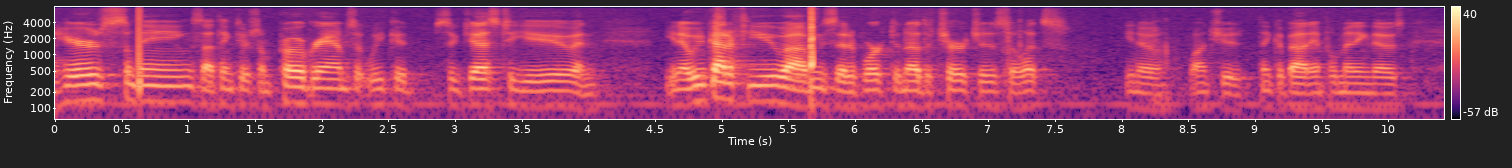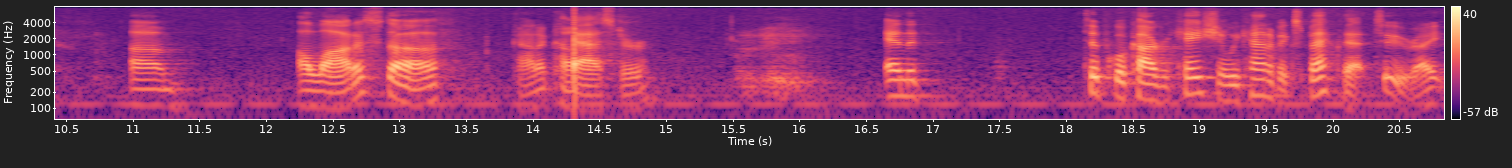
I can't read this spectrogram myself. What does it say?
here's some things. I think there's some programs that we could suggest to you. And you know, we've got a few uh, things that have worked in other churches, so let's you know, why don't you think about implementing those? Um, a lot of stuff kind of comes faster. And the typical congregation, we kind of expect that too, right?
